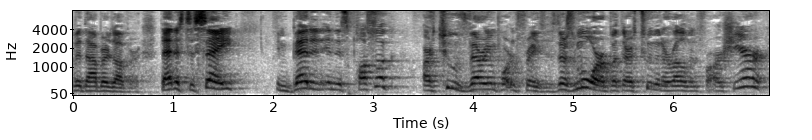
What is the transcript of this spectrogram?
v'daber. That is to say, embedded in this pasuk are two very important phrases. There's more, but there's two that are relevant for our shiur,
